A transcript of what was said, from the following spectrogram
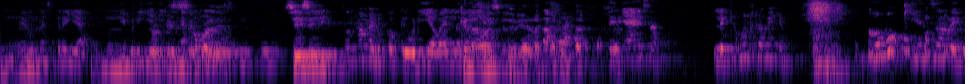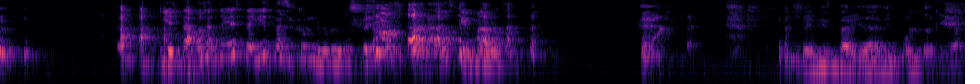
en una estrella Ujú, y brillaba. creo Y que sí tenía sé como cuál es. un, un- Sí, sí, un mameluco que brillaba en la que noche. se le veía la Ajá, carita. Tenía esa. Le quemó el cabello. ¿Cómo? ¿Quién sabe? Y está, o sea, todavía está ahí, está así con los pelos parados, quemados. Feliz Navidad, inmundo animal.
